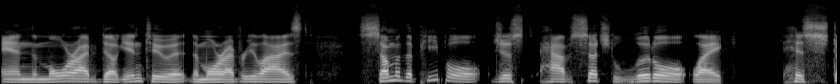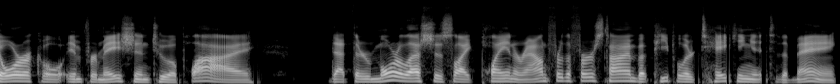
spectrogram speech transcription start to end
And the more I've dug into it, the more I've realized some of the people just have such little like historical information to apply that they're more or less just like playing around for the first time, but people are taking it to the bank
